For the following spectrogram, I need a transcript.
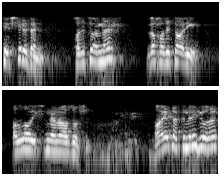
tefsir eden Hazreti Ömer ve Hazreti Ali. Allah ikisinden razı olsun. Ayet hakkında ne diyorlar?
